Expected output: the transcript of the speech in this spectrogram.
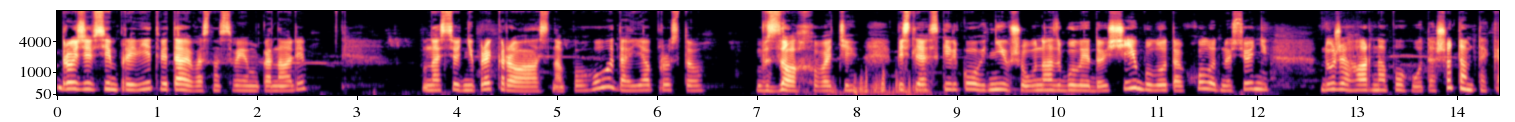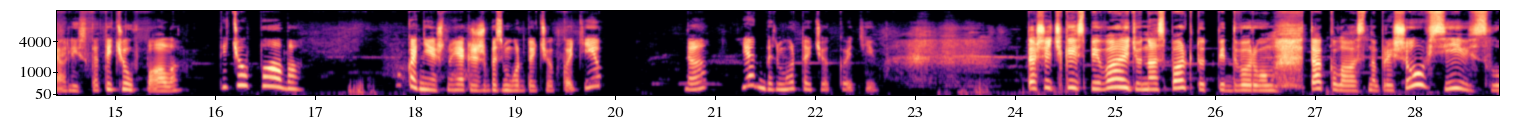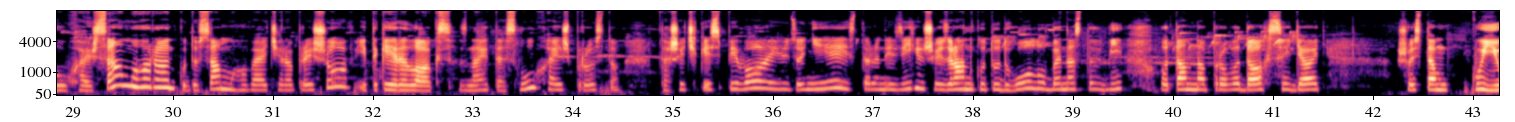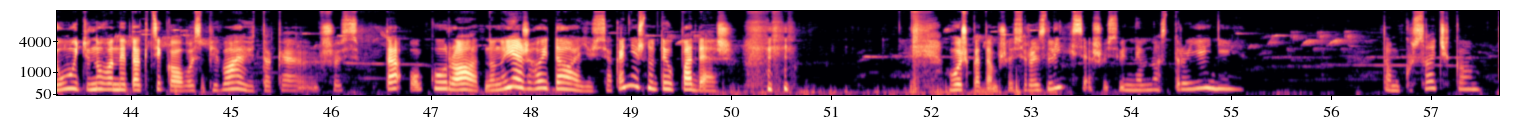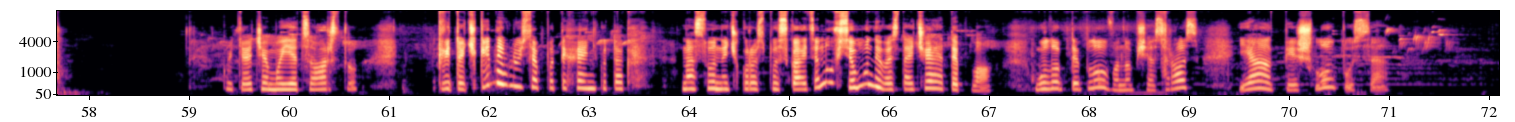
Друзі, всім привіт! Вітаю вас на своєму каналі. У нас сьогодні прекрасна погода. Я просто в захваті. Після скількох днів, що у нас були дощі, було так холодно. Сьогодні дуже гарна погода. Що там таке, Аліска? Ти чого впала? Ти чого впала? Ну, звісно, як же ж без мордочок котів? Да? Як без мордочок котів? Пташечки співають, у нас парк тут під двором. Так класно. Прийшов, сів, слухаєш. З самого ранку до самого вечора прийшов і такий релакс, знаєте, слухаєш просто. Пташечки співають з однієї сторони, з іншої. Зранку тут голуби на стовбі, отам на проводах сидять, щось там кують. Ну, вони так цікаво співають, таке щось. Та акуратно. Ну я ж гойдаюся. Звісно, ти впадеш. Гошка там щось розлігся, щось він не в настроєнні. Там кусачка. Котяче моє царство. Квіточки дивлюся потихеньку так на сонечку розпускається. Ну, всьому не вистачає тепла. Було б тепло, воно б зараз раз, як пішло б усе.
